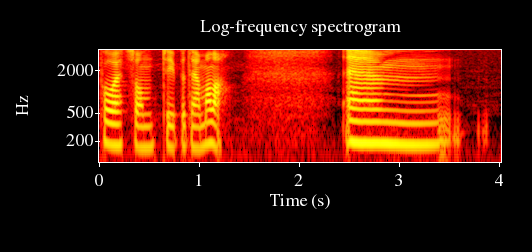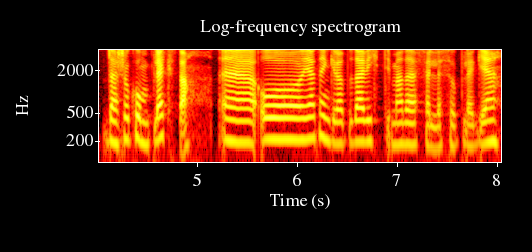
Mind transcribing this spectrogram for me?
på et sånn type tema, da. Um, det er så komplekst, da. Uh, og jeg tenker at det er viktig med det fellesopplegget.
